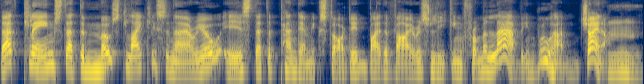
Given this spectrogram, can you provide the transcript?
that claims that the most likely scenario is that the pandemic started by the virus leaking from a lab in Wuhan, China. Mm.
